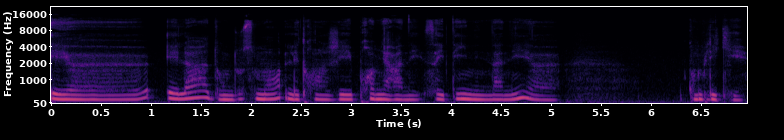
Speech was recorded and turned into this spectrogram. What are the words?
Et, euh, et là, donc doucement, l'étranger, première année, ça a été une année euh, compliquée,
